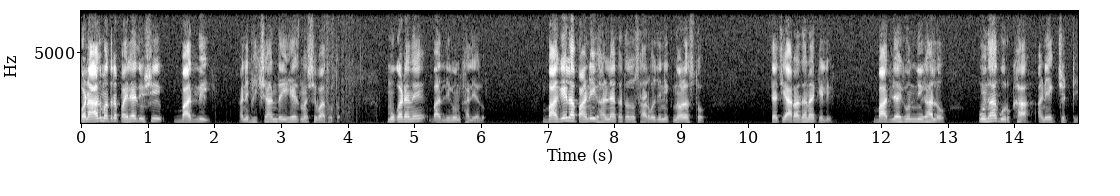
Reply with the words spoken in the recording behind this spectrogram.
पण आज मात्र पहिल्या दिवशी बादली आणि भिक्षांदई हेच नशिबात होतं. मुकाट्याने बादली घेऊन खाली आलो. बागेला पाणी घालण्याकरता जो सार्वजनिक नळ असतो त्याची आराधना केली. बादल्या घेऊन निघालो पुन्हा गुरखा आणि एक चिठ्ठी.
